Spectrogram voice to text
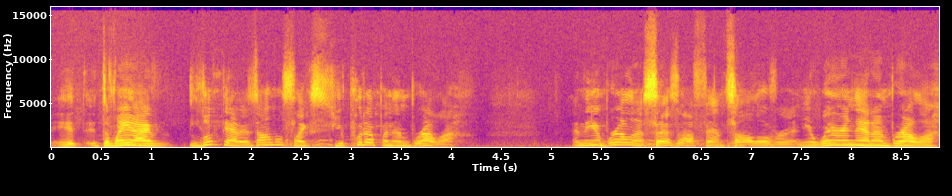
It, it, the way I've looked at it is almost like you put up an umbrella, and the umbrella says offense all over it, and you're wearing that umbrella,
